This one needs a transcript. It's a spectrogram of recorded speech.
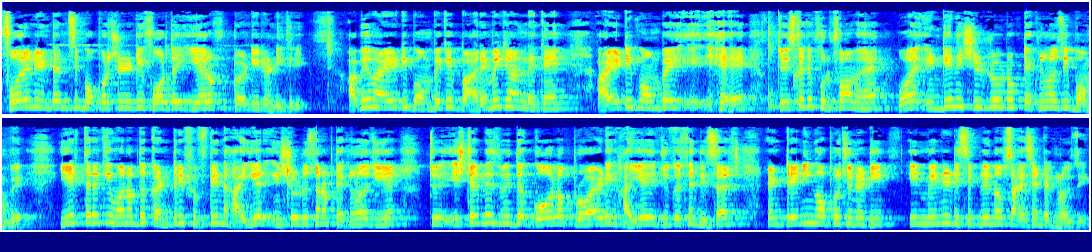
for an internship opportunity for the year of 2023 अभी हम आईआईटी बॉम्बे के बारे में जान लेते हैं। आईआईटी बॉम्बे है तो इसका जो फुल फॉर्म है, वो है Indian institute of technology Bombay ये एक तरह की one of the country fifteen higher institution of technology है, जो establish with the goal of providing higher education research and training opportunity in many discipline of science and technology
